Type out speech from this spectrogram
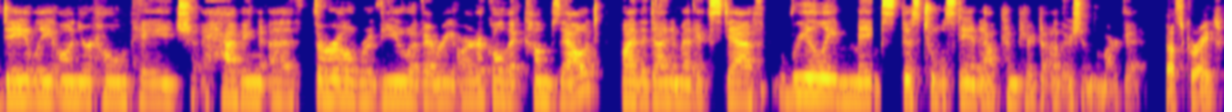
daily on your homepage, having a thorough review of every article that comes out by the DynaMedex staff really makes this tool stand out compared to others in the market. That's great.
